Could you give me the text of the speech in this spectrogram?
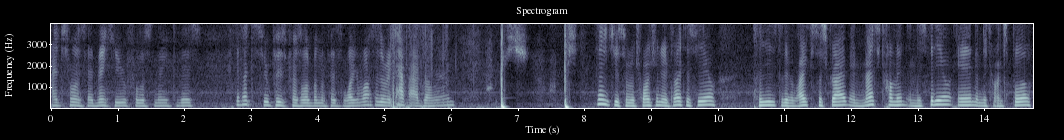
I just want to say thank you for listening to this. If you like this video, please press the like button and face the like. Also, always have ads all around. Thank you so much for watching. If you like this video, please leave a like, subscribe, and nice comment in this video and in the comments below.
